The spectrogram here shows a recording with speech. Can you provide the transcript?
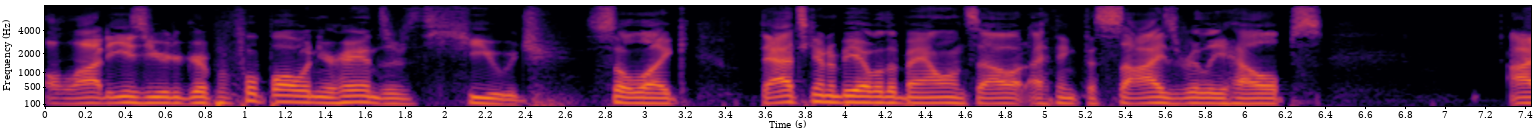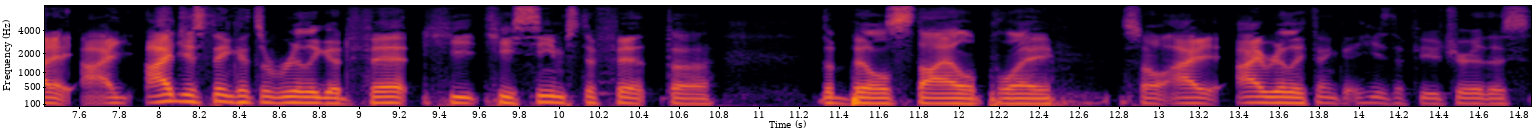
a lot easier to grip a football when your hands are huge. So like that's going to be able to balance out. I think the size really helps. I, I I just think it's a really good fit. He he seems to fit the the Bills style of play. So I I really think that he's the future of this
